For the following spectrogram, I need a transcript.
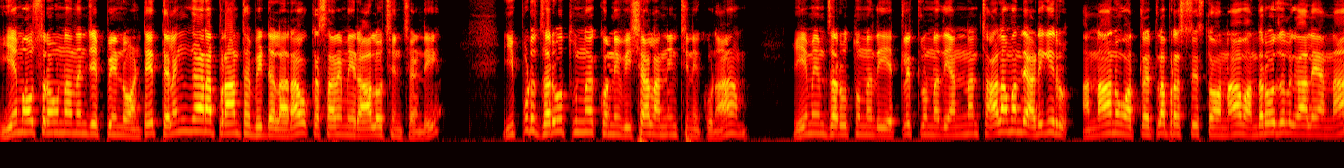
ఏం అవసరం ఉన్నదని చెప్పిండు అంటే తెలంగాణ ప్రాంత బిడ్డలారా ఒకసారి మీరు ఆలోచించండి. ఇప్పుడు జరుగుతున్న కొన్ని విషయాలన్నింటినీ కూడా ఏమేం జరుగుతున్నది ఎట్లెట్లున్నది అన్న చాలామంది అడిగిర్రు. అన్నా నువ్వు అట్లెట్లా ప్రశ్నిస్తావు అన్నా? వంద రోజులు కాలే అన్నా?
